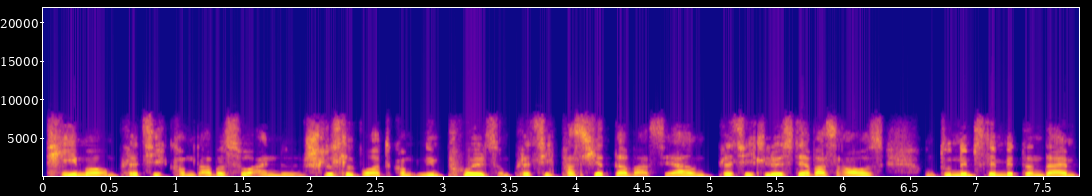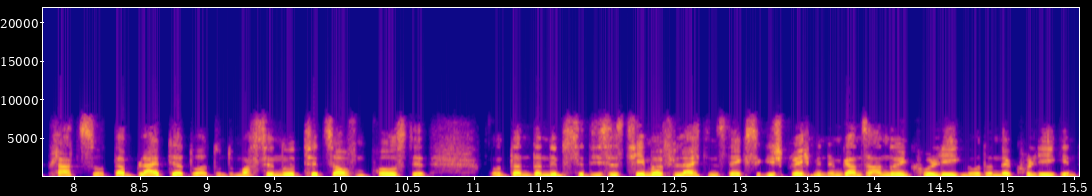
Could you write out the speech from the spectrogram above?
Thema und plötzlich kommt aber so ein Schlüsselwort, kommt ein Impuls und plötzlich passiert da was, ja, und plötzlich löst er was aus. Und du nimmst den mit an deinem Platz und dann bleibt er dort und du machst dir Notiz auf dem Post-it. Und dann, dann nimmst du dieses Thema vielleicht ins nächste Gespräch mit einem ganz anderen Kollegen oder einer Kollegin.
